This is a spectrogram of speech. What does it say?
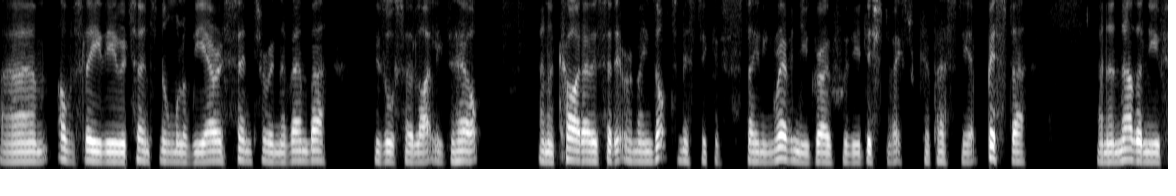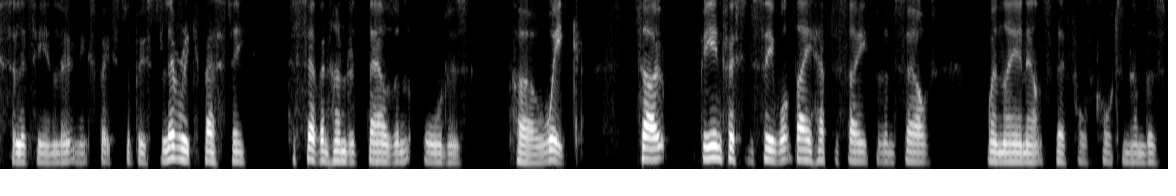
Um, obviously, the return to normal of the Erith Centre in November is also likely to help. And Ocado has said it remains optimistic of sustaining revenue growth with the addition of extra capacity at Bicester and another new facility in Luton expected to boost delivery capacity to 700,000 orders per week. So be interested to see what they have to say for themselves when they announce their fourth quarter numbers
